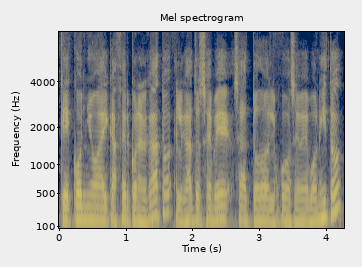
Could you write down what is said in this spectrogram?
qué coño hay que hacer con el gato. El gato se ve, o sea, todo el juego se ve bonito.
